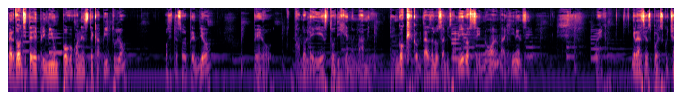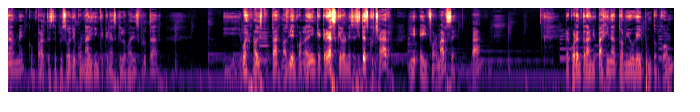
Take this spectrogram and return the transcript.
Perdón si te deprimí un poco con este capítulo o si te sorprendió, pero cuando leí esto dije, no mames, tengo que contárselos a mis amigos, si no, imagínense. Bueno, gracias por escucharme, comparte este episodio con alguien que creas que lo va a disfrutar. Y bueno, no disfrutar, más bien con alguien que creas que lo necesita escuchar e informarse, ¿va? Recuerda entrar a mi página tuamigogay.com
